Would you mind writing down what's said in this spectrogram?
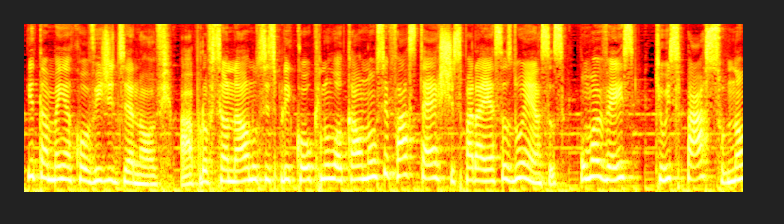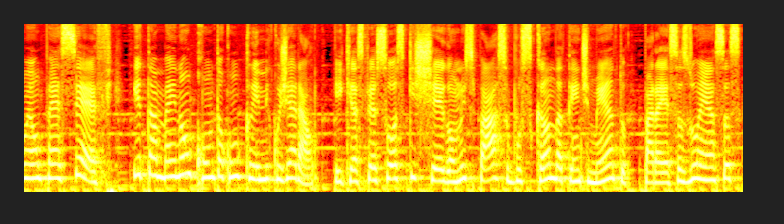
e também à Covid-19. A profissional nos explicou que no local não se faz testes para essas doenças, uma vez que o espaço não é um PSF e também não conta com um clínico geral, e que as pessoas que chegam no espaço buscando atendimento para essas doenças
